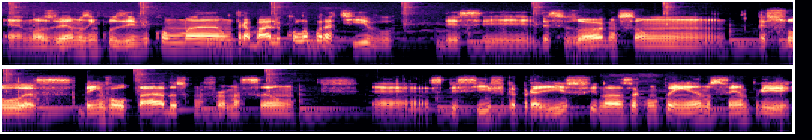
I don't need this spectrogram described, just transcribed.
É, nós vemos, inclusive, como uma, um trabalho colaborativo desse, desses órgãos, são pessoas bem voltadas, com uma formação é, específica para isso, e nós acompanhamos sempre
